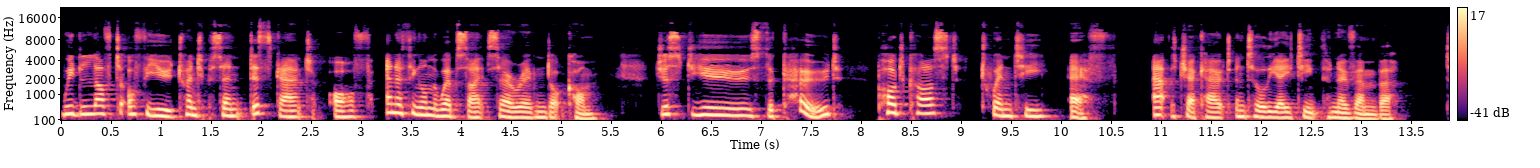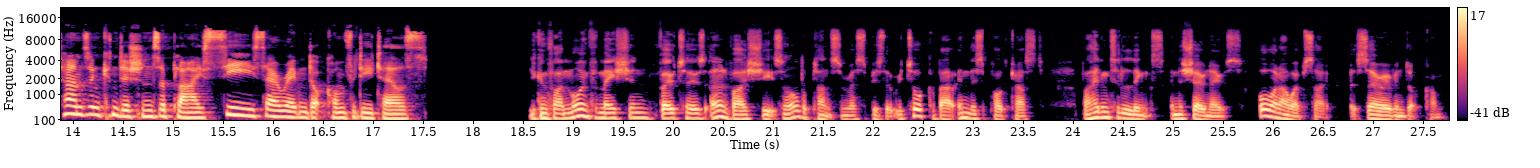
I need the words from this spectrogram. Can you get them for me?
we'd love to offer you 20% discount off anything on the website sarahraven.com. Just use the code podcast20f at the checkout until the 18th of November. Terms and conditions apply. See sarahraven.com for details. You can find more information, photos, and advice sheets on all the plants and recipes that we talk about in this podcast by heading to the links in the show notes or on our website at sarahraven.com.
